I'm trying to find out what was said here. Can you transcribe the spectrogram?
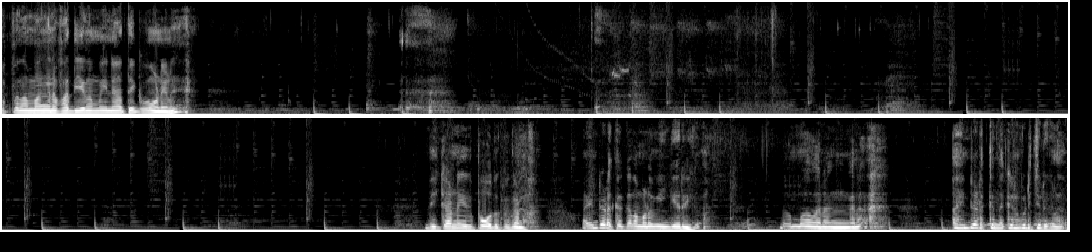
അപ്പൊ നമ്മ അങ്ങനെ പതിയെ നമ്മ ഇതിനകത്തേക്ക് പോണേണ്. ഇതിക്കാണ് ഇത് പോതൊക്കെ കണ്ട? അതിന്റെ ഇടക്കൊക്കെ നമ്മൾ മീൻ കയറിയിരിക്കും നമ്മൾ അവനങ്ങനെ അതിന്റെ ഇടയ്ക്ക് നിന്നൊക്കെയാണ് പിടിച്ചെടുക്കണത്.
